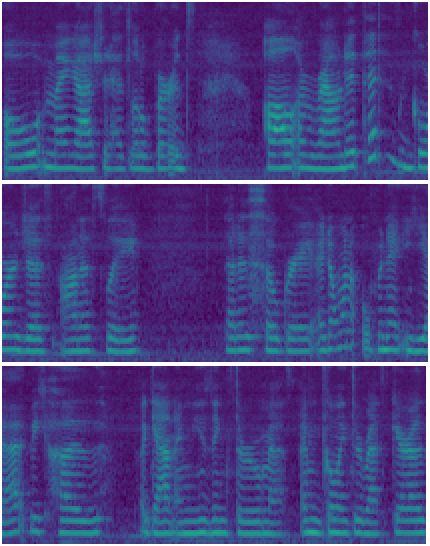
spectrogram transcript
Oh my gosh, it has little birds all around it. That is gorgeous, honestly. That is so great. I don't want to open it yet because, again, I'm using through mas I'm going through mascaras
